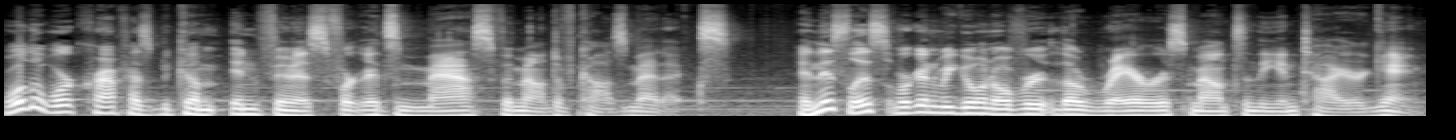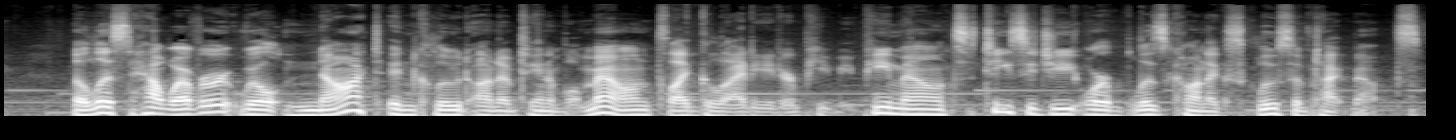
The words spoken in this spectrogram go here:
World of Warcraft has become infamous for its massive amount of cosmetics. In this list, we're going to be going over the rarest mounts in the entire game. The list, however, will not include unobtainable mounts like Gladiator PvP mounts, TCG, or BlizzCon exclusive type mounts.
